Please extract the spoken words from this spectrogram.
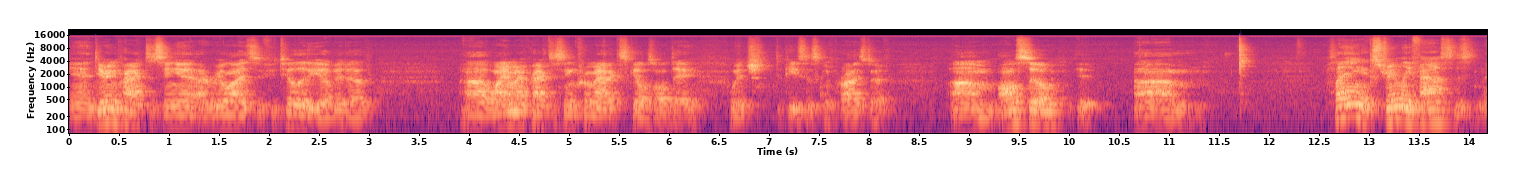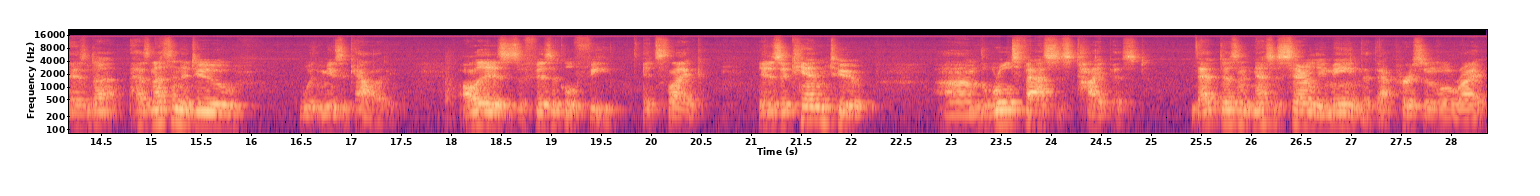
and during practicing it, I realized the futility of it of uh, why am I practicing chromatic scales all day, which the piece is comprised of. Um, also, it, um, playing extremely fast is, is not, has nothing to do with musicality. All it is is a physical feat. It's like, it is akin to um, the world's fastest typist. That doesn't necessarily mean that that person will write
